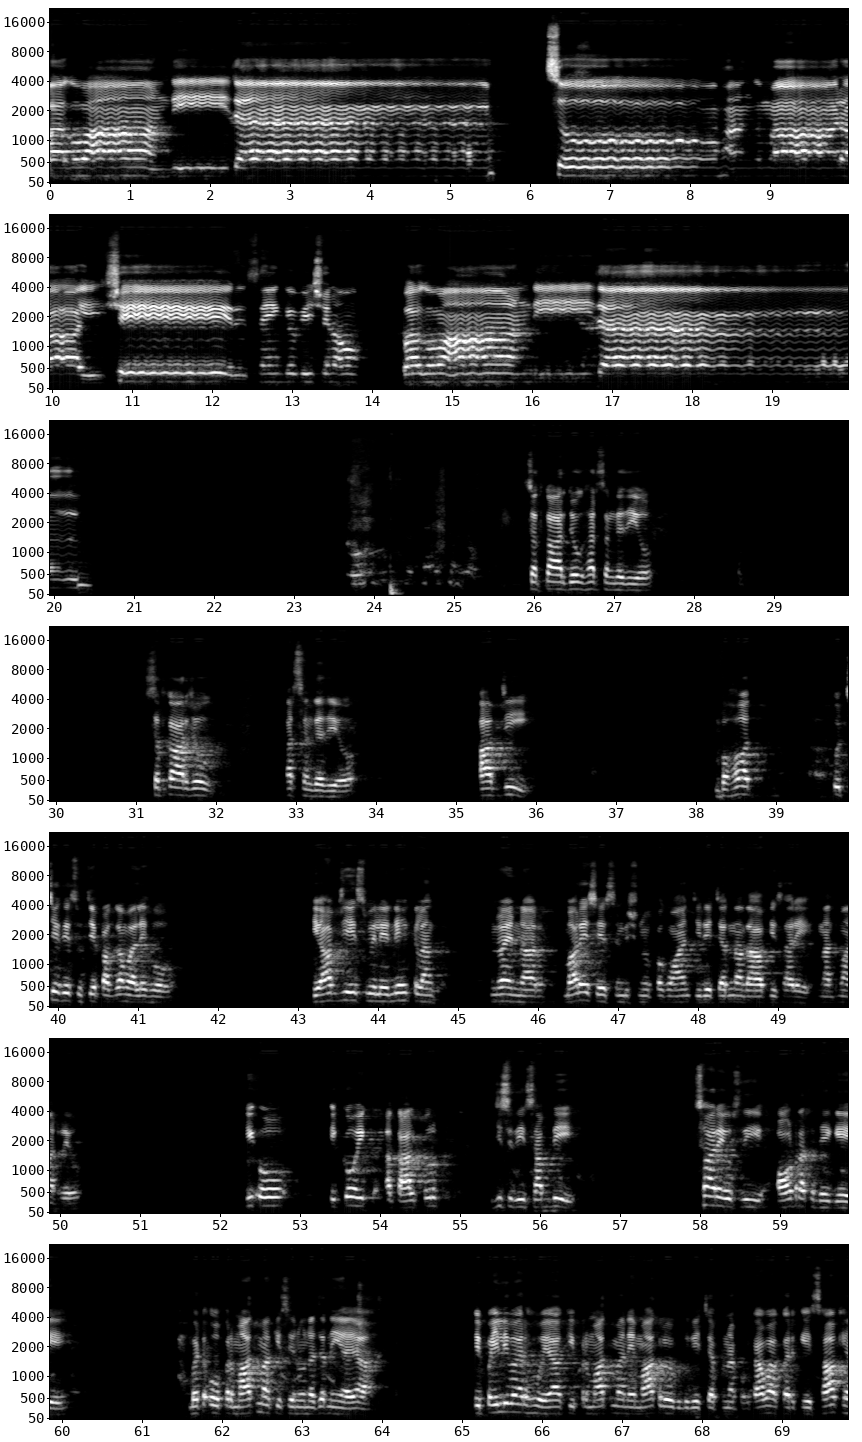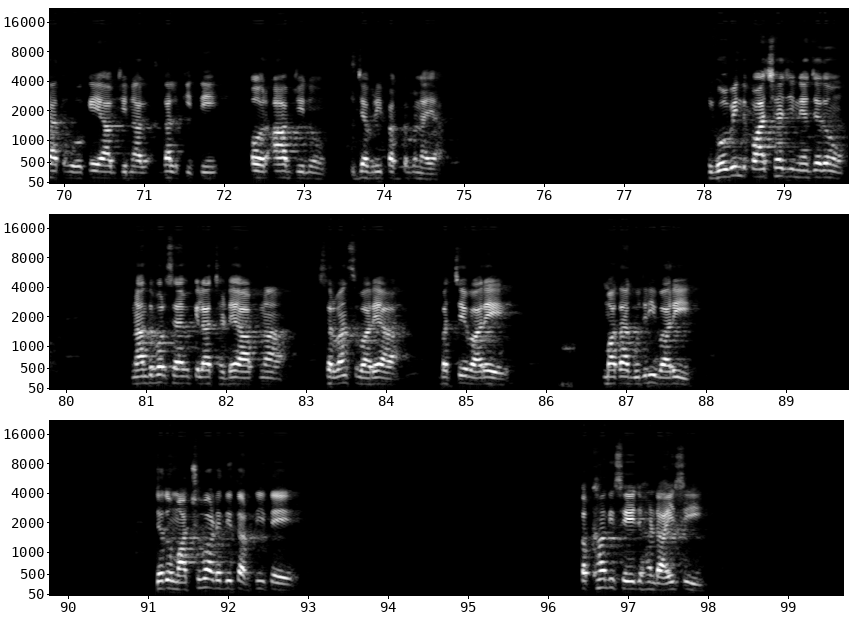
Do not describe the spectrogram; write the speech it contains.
ਭਗਵਾਨ ਦੀ ਜੈ। ਸੋ ਹੰਗ ਮਾਰਾਈ ਸ਼ੇਰ ਸਿੰਘ ਵਿਸ਼ਨੂੰ, ਭਗਵਾਨ ਦੀ ਜੈ। ਸਤਕਾਰਯੋਗ ਹਰ ਸੰਗਤ ਜੀਓ। ਸਤਿਕਾਰਯੋਗ ਹਰ ਸੰਗਤ ਜੀਓ, ਆਪ ਜੀ ਬਹੁਤ ਉੱਚੇ ਤੇ ਸੁੱਚੇ ਪਾਗਾਂ ਵਾਲੇ ਹੋ ਕਿ ਆਪ ਜੀ ਇਸ ਵੇਲੇ ਨੇਹ ਕਲੰਕ ਨਰਾਇਣ ਨਾਰ ਮਾਰੇ ਸੇ ਸਿੰਘ ਵਿਸ਼ਨੂੰ ਭਗਵਾਨ ਜੀ ਦੇ ਚਰਨਾਂ ਦਾ ਆਪ ਜੀ ਸਾਰੇ ਆਨੰਦ ਮਾਣ ਰਹੇ ਹੋ। ਕਿ ਉਹ ਇੱਕੋ ਇੱਕ ਅਕਾਲ ਪੁਰਖ ਜਿਸ ਦੀ ਸਭ ਦੀ ਸਾਰੇ ਉਸ ਦੀ ਔਟ ਰੱਖਦੇ ਗਏ ਬਟ ਉਹ ਪ੍ਰਮਾਤਮਾ ਕਿਸੇ ਨੂੰ ਨਜ਼ਰ ਨਹੀਂ ਆਇਆ। ਇਹ ਪਹਿਲੀ ਵਾਰ ਹੋਇਆ ਕਿ ਪ੍ਰਮਾਤਮਾ ਨੇ ਮਾਤ ਲੋਕ ਦੇ ਵਿੱਚ ਆਪਣਾ ਪ੍ਰਗਟਾਵਾ ਕਰਕੇ ਸਾਖਿਆਤ ਹੋ ਕੇ ਆਪ ਜੀ ਨਾਲ ਗੱਲ ਕੀਤੀ ਔਰ ਆਪ ਜੀ ਨੂੰ ਜਬਰੀ ਭਗਤ ਬਣਾਇਆ। ਗੋਬਿੰਦ ਪਾਤਸ਼ਾਹ ਜੀ ਨੇ ਜਦੋਂ ਆਨੰਦਪੁਰ ਸਾਹਿਬ ਕਿਲਾ ਛੱਡਿਆ, ਆਪਣਾ ਸਰਵੰਸ ਵਾਰਿਆ, ਬੱਚੇ ਵਾਰੇ, ਮਾਤਾ ਗੁਜਰੀ ਵਾਰੀ ਜਦੋਂ ਮਾਛੂਵਾੜੇ ਦੀ ਧਰਤੀ ਤੇ ਅੱਖਾਂ ਦੀ ਸੇਜ ਹੰਡਾਈ ਸੀ,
